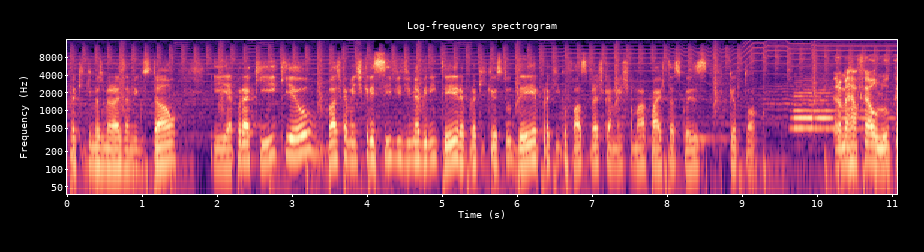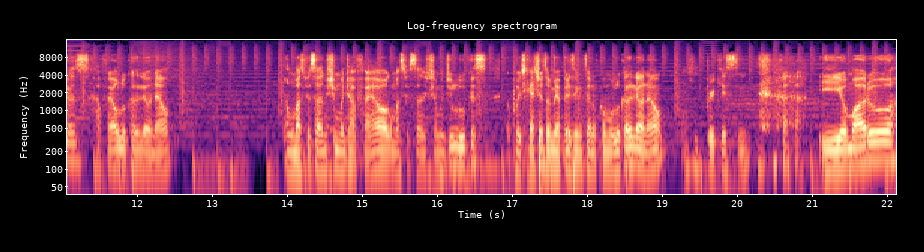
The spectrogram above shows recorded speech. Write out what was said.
por aqui que meus melhores amigos estão. E é por aqui que eu basicamente cresci e vivi minha vida inteira, é por aqui que eu estudei, é por aqui que eu faço praticamente a maior parte das coisas que eu toco. Meu nome é Rafael Lucas, Rafael Lucas Leonel. Algumas pessoas me chamam de Rafael, algumas pessoas me chamam de Lucas. No podcast eu tô me apresentando como Lucas Leonel, porque sim. e eu moro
